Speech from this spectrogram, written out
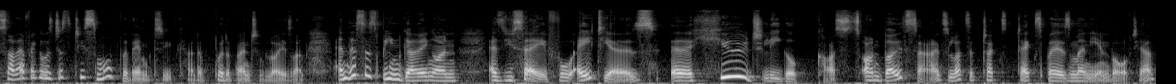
South Africa was just too small for them to kind of put a bunch of lawyers on. And this has been going on, as you say, for eight years, uh, huge legal costs on both sides, lots of tax- taxpayers' money involved here,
